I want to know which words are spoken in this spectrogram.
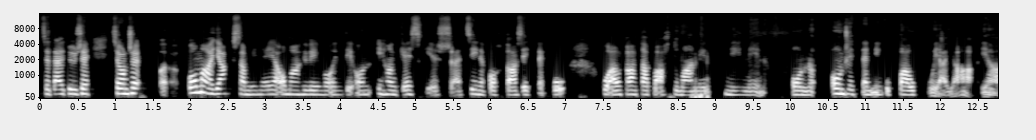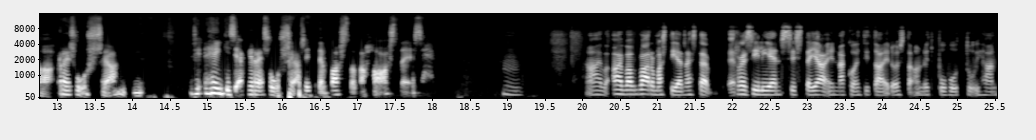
Se, täytyy se, se on se oma jaksaminen ja oma hyvinvointi on ihan keskiössä. Et siinä kohtaa sitten, kun, kun alkaa tapahtumaan, niin, niin, niin on, on sitten niin kuin paukkuja ja, ja resursseja, henkisiäkin resursseja sitten vastata haasteeseen. Hmm. Aivan, aivan varmasti ja näistä resilienssistä ja ennakointitaidoista on nyt puhuttu ihan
